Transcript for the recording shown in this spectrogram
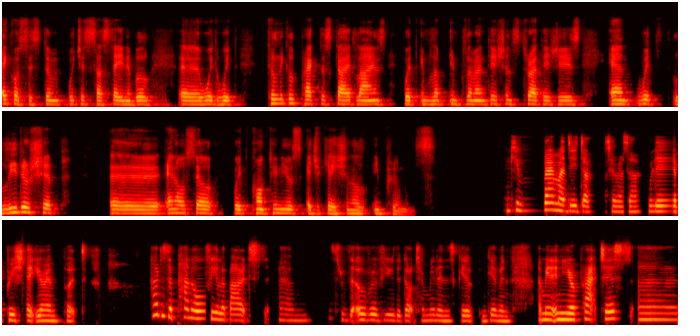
ecosystem which is sustainable uh, with, with clinical practice guidelines, with impl implementation strategies, and with leadership and also with continuous educational improvements. Thank you very much, Dr. Rasa. Really appreciate your input. How does the panel feel about um, sort of the overview that Dr. Melin's give, given? I mean, in your practice, uh,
